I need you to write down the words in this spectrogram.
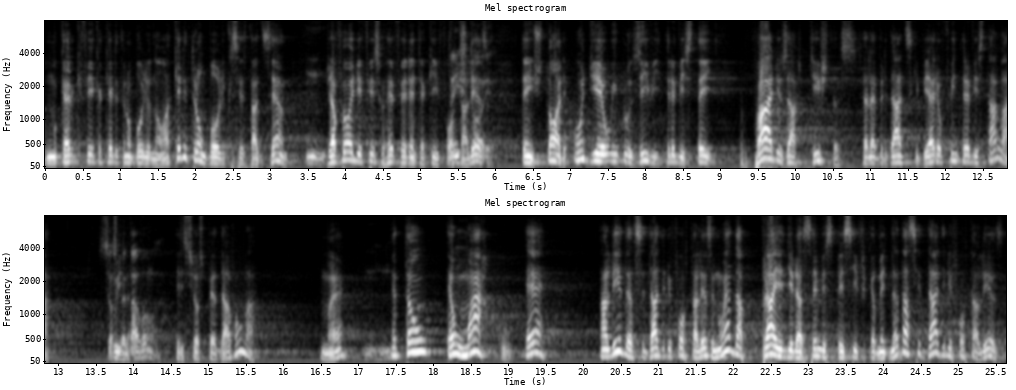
não quero que fique aquele trombolho, não. Aquele trombolho que você está dizendo já foi um edifício referente aqui em Fortaleza. história. Tem história, onde eu, inclusive, entrevistei vários artistas, celebridades que vieram, eu fui entrevistar lá. Se hospedavam lá. Eles se hospedavam lá, não é? Então, é um marco, é ali da cidade de Fortaleza, não é da praia de Iracema especificamente, não é da cidade de Fortaleza.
